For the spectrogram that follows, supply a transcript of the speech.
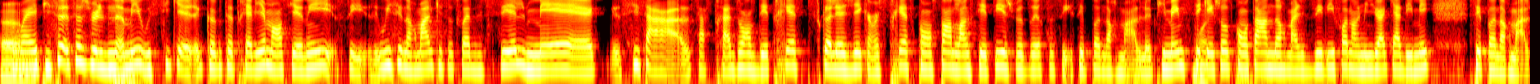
Euh, Ouais, puis ça, ça, je veux le nommer aussi que, comme tu as très bien mentionné, c'est oui, c'est normal que ce soit difficile, mais euh, si ça, ça se traduit en détresse psychologique, un stress constant, de l'anxiété, je veux dire, ça, c'est c'est pas normal. là. Puis même si c'est Ouais. quelque chose qu'on tend à normaliser des fois dans le milieu académique, c'est pas normal.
